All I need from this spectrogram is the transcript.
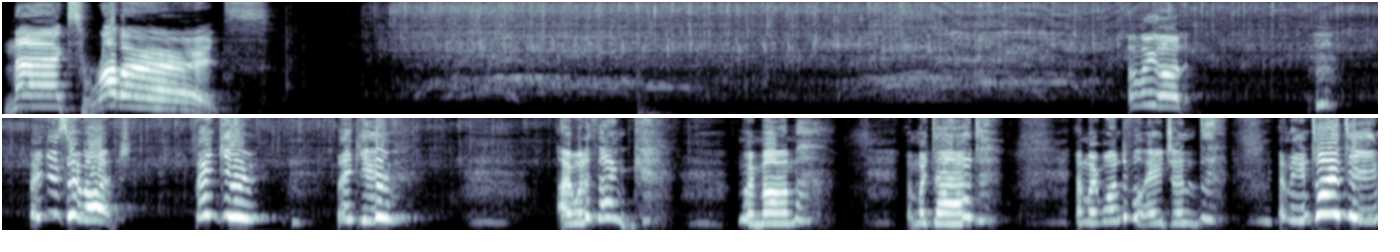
Max Roberts. Oh my god. Thank you so much. Thank you. Thank you. I want to thank my mom and my dad and my wonderful agent and the entire team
